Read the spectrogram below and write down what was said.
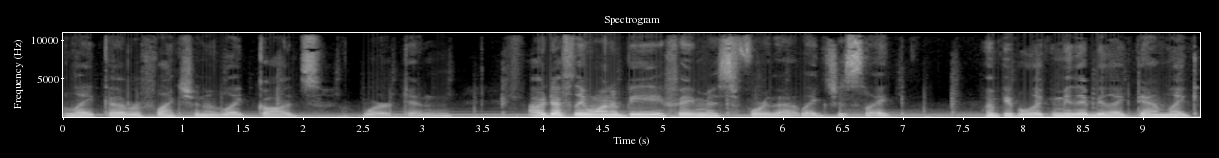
like a reflection of like God's work and I would definitely want to be famous for that. Like, just like when people look at me, they'd be like, damn, like,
